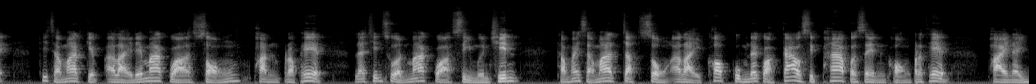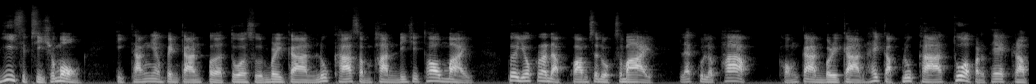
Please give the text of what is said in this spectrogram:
ตร ที่สามารถเก็บอะไหล่ได้มากกว่า 2,000 ประเภท และชิ้นส่วนมากกว่า 40,000 ชิ้นทำให้สามารถจัดส่งอะไหล่ครอบคลุมได้กว่า 95%ของประเทศภายใน 24 ชั่วโมง อีกทั้งยังเป็นการเปิดตัวศูนย์บริการลูกค้าสัมพันธ์ดิจิทัลใหม่ เพื่อยกระดับความสะดวกสบาย และคุณภาพของการบริการให้กับลูกค้าทั่วประเทศครับ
